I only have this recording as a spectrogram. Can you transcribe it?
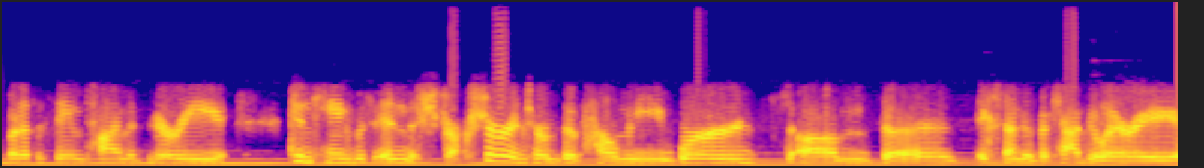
but at the same time, it's very contained within the structure in terms of how many words, um, the extended vocabulary.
